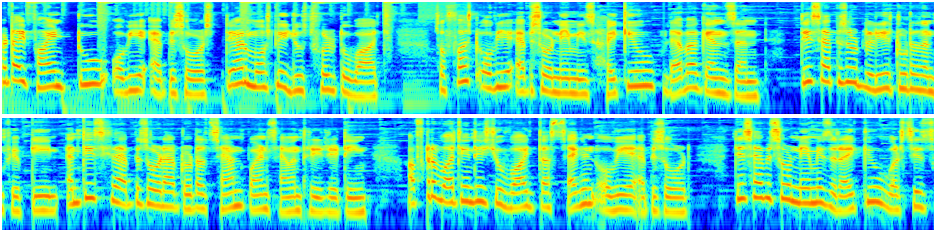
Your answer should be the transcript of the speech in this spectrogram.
but I find two OVA episodes. They are mostly useful to watch. So first OVA episode name is Haikyuu Lev Genzan. This episode released 2015 and this episode have total 7.73 rating. After watching this you watch the second OVA episode. This episode name is Raikyu vs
